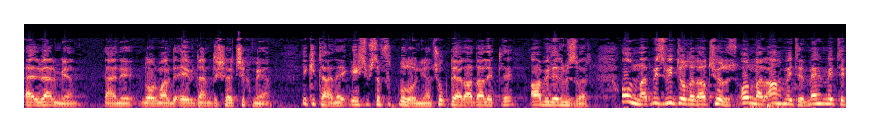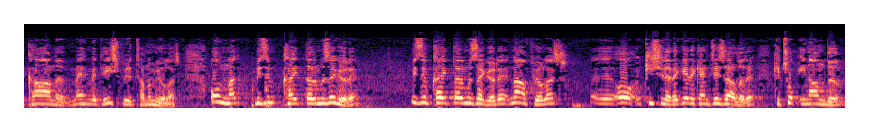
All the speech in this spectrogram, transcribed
el vermeyen yani normalde evden dışarı çıkmayan iki tane geçmişte futbol oynayan çok değerli adaletli abilerimiz var. Onlar biz videoları atıyoruz. Onlar Ahmet'i, Mehmet'i, Kaan'ı, Mehmet'i hiçbiri tanımıyorlar. Onlar bizim kayıtlarımıza göre bizim kayıtlarımıza göre ne yapıyorlar? Ee, o kişilere gereken cezaları ki çok inandığım,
